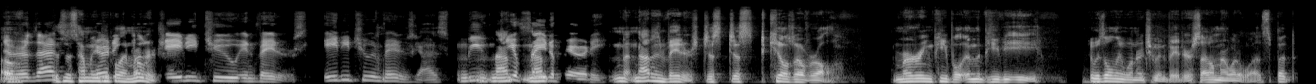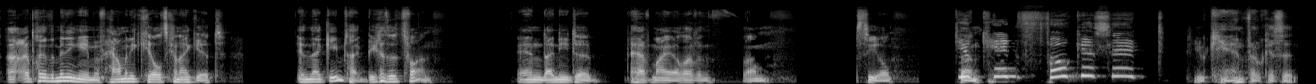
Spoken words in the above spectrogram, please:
of, heard that? This is how many Parody people I murdered. 82 invaders. 82 invaders, guys. Be, Not- be afraid not- of Peroty. N- not invaders, just just kills overall, murdering people in the PVE. It was only one or two invaders. I don't remember what it was, but I I play the mini game of how many kills can I get in that game type because it's fun, and I need to have my eleventh um, seal. You can focus it. You can focus it.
